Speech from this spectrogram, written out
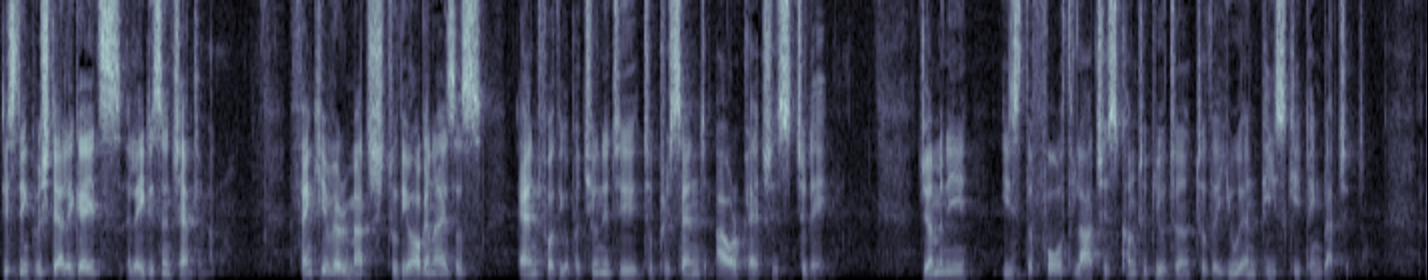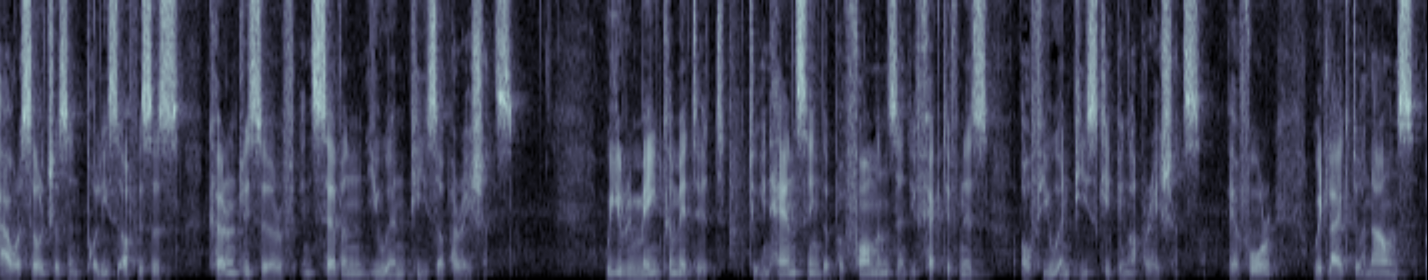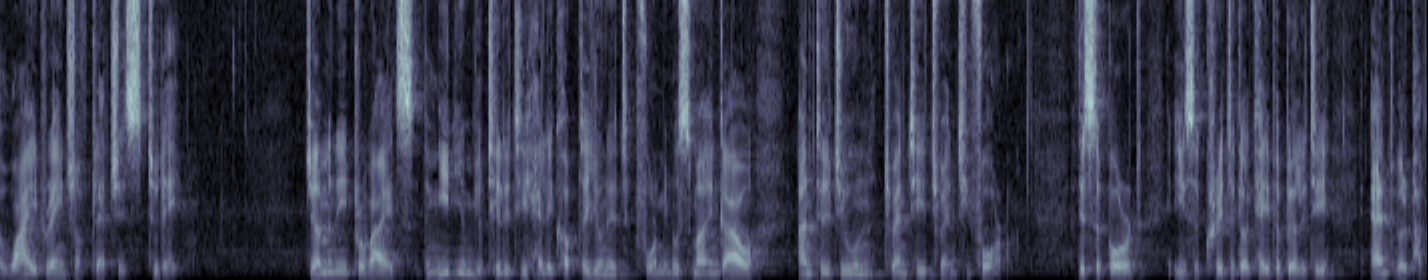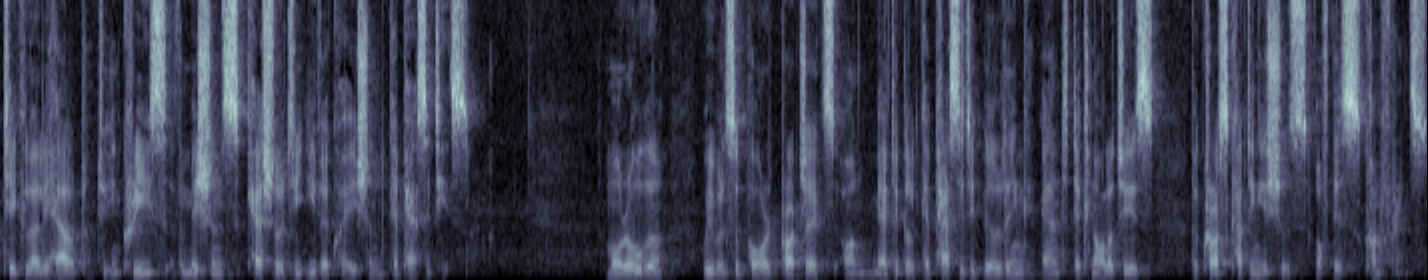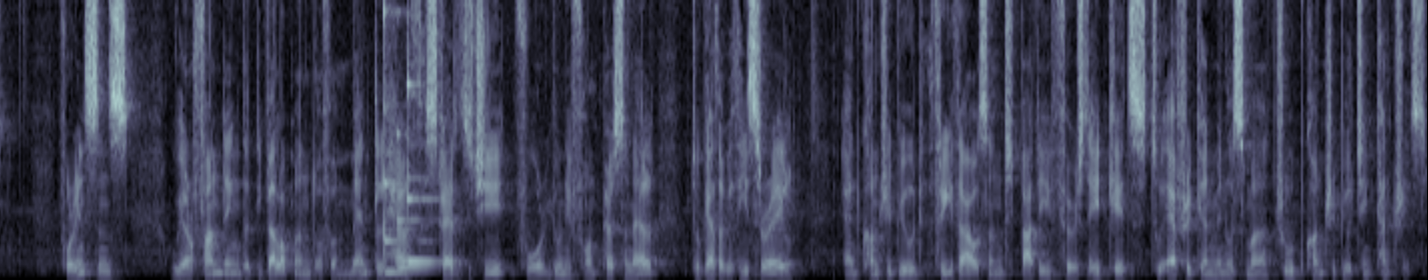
Distinguished delegates, ladies and gentlemen, thank you very much to the organizers and for the opportunity to present our pledges today. Germany is the fourth largest contributor to the UN peacekeeping budget. Our soldiers and police officers currently serve in seven UN peace operations. We remain committed to enhancing the performance and effectiveness of UN peacekeeping operations. Therefore, we'd like to announce a wide range of pledges today. Germany provides the medium utility helicopter unit for MINUSMA in Gao until June 2024. This support is a critical capability and will particularly help to increase the mission's casualty evacuation capacities. Moreover, we will support projects on medical capacity building and technologies, the cross-cutting issues of this conference. For instance, we are funding the development of a mental health strategy for uniformed personnel together with Israel and contribute 3,000 body first aid kits to African MINUSMA troop contributing countries.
